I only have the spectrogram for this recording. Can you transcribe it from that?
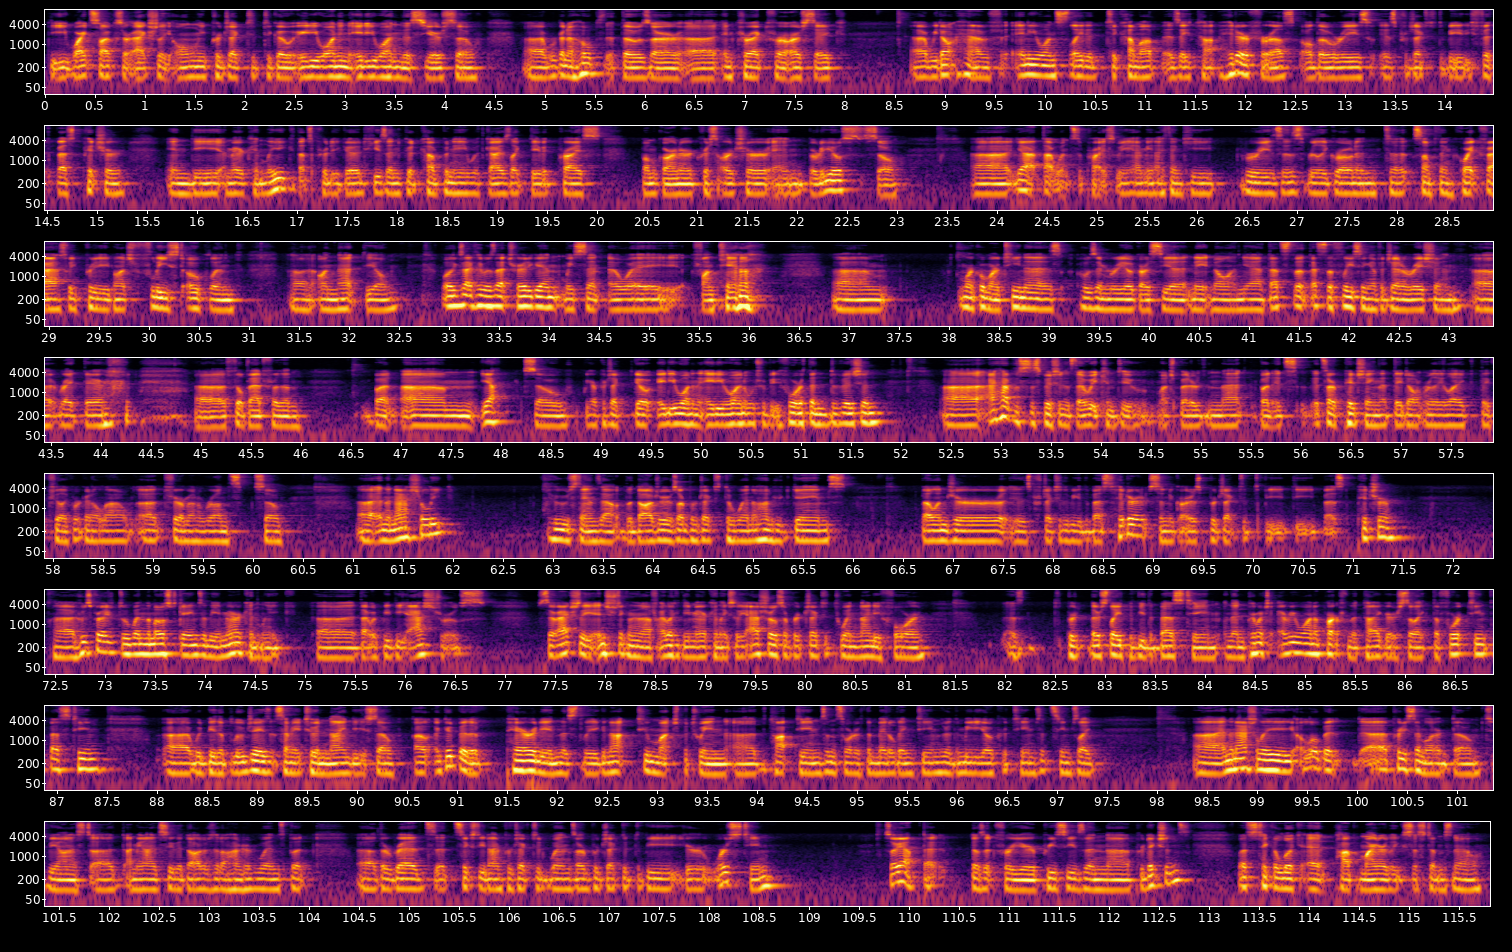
The White Sox are actually only projected to go 81 and 81 this year, so uh, we're going to hope that those are uh, incorrect for our sake. Uh, we don't have anyone slated to come up as a top hitter for us, although Reyes is projected to be the fifth best pitcher in the American League. That's pretty good. He's in good company with guys like David Price, Bumgarner, Chris Archer, and Berrios, so uh, yeah, that wouldn't surprise me. I mean, I think he Ruiz has really grown into something quite fast. We pretty much fleeced Oakland uh, on that deal. What exactly was that trade again? We sent away Fontana, um, Marco Martinez, Jose Maria Garcia, Nate Nolan. Yeah, that's the that's the fleecing of a generation uh, right there. uh, feel bad for them. But um, yeah, so we are projected to go 81 and 81, which would be fourth in the division. Uh, I have the suspicions that we can do much better than that, but it's it's our pitching that they don't really like. They feel like we're going to allow a fair amount of runs. So, uh, in the National League, who stands out? The Dodgers are projected to win 100 games. Bellinger is projected to be the best hitter. Syndergaard is projected to be the best pitcher. Uh, who's projected to win the most games in the American League? Uh, that would be the Astros. So actually, interestingly enough, I look at the American League. So the Astros are projected to win 94 as they're slated to be the best team, and then pretty much everyone apart from the Tigers. So like the 14th best team uh, would be the Blue Jays at 72 and 90. So a, a good bit of parity in this league, not too much between uh, the top teams and sort of the middling teams or the mediocre teams. It seems like. Uh, and the National League, a little bit uh, pretty similar, though, to be honest. Uh, I mean, I'd see the Dodgers at 100 wins, but uh, the Reds at 69 projected wins are projected to be your worst team. So, yeah, that does it for your preseason uh, predictions. Let's take a look at top minor league systems now.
